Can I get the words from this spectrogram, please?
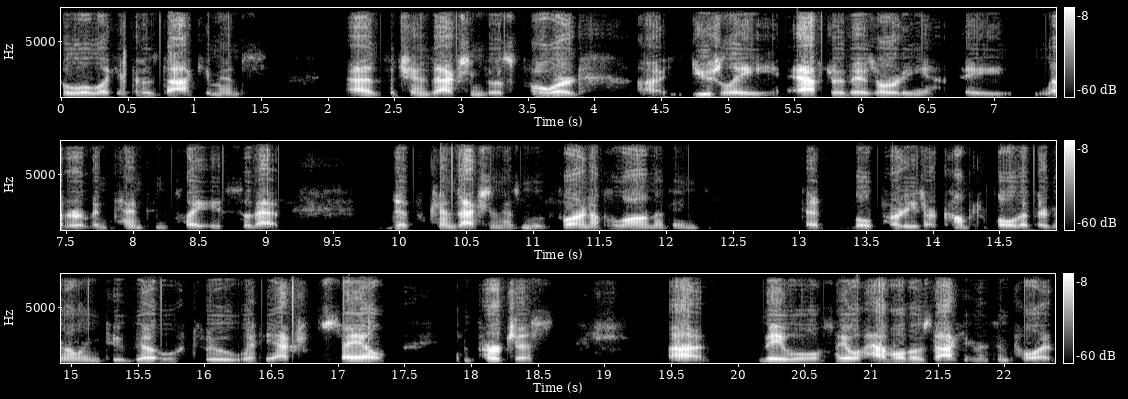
who will look at those documents as the transaction goes forward, uh, usually after there's already a letter of intent in place so that the transaction has moved far enough along that they, that both parties are comfortable that they're going to go through with the actual sale and purchase. Uh, they will they will have all those documents and pull it,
